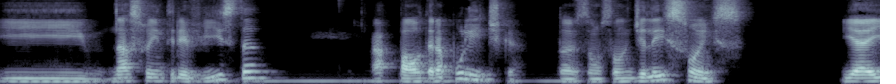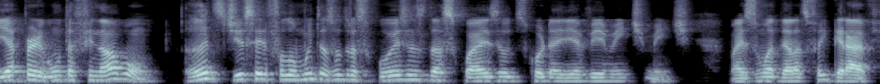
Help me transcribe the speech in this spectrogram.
e na sua entrevista a pauta era política. Nós estamos falando de eleições. E aí a pergunta final, bom, antes disso ele falou muitas outras coisas das quais eu discordaria veementemente, mas uma delas foi grave.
